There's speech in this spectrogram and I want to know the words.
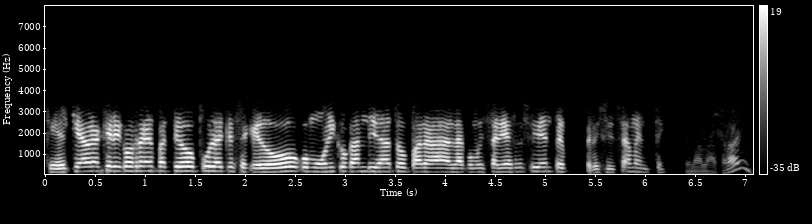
que es el que ahora quiere correr el Partido Popular, que se quedó como único candidato para la comisaría residente, precisamente. ¿El Alacrán?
